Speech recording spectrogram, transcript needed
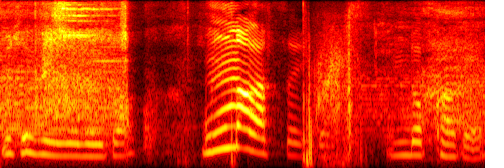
유색이 이거 놀자. 못 막았어 이제 완벽하게.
